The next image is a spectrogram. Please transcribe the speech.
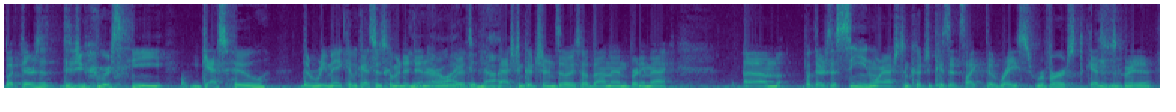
but there's a, did you ever see Guess Who? The remake of Guess Who's Coming to Dinner No, I with did not. Ashton Kutcher and Zoe Saldana and Bernie Mac? Um, but there's a scene where Ashton Kutcher, because it's like the race reversed, Guess Mm-hmm. Who's Coming to Dinner.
